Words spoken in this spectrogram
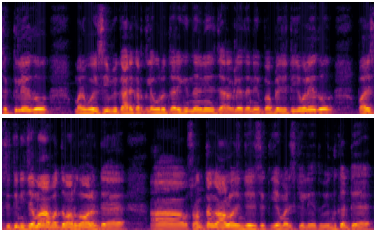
శక్తి లేదు. మరి వైసీపీ కార్యకర్తలు ఎవరు జరిగిందని జరగలేదని పబ్లిసిటీ ఇవ్వలేదు. పరిస్థితి నిజమా అబద్ధం అనుకోవాలంటే సొంతంగా ఆలోచన చేసే శక్తి ఏ మనిషికి లేదు. ఎందుకంటే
